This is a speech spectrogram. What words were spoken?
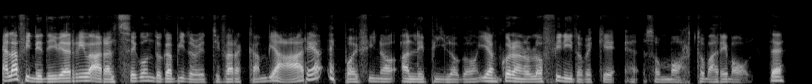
alla fine devi arrivare al secondo capitolo che ti farà cambiare area e poi fino all'epilogo. Io ancora non l'ho finito perché eh, sono morto varie volte.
